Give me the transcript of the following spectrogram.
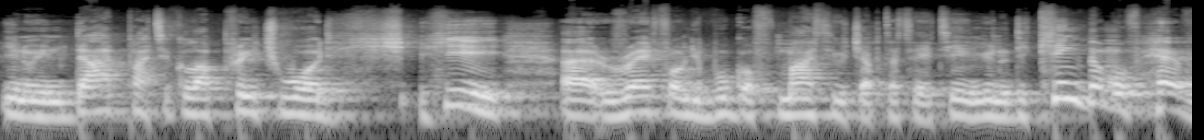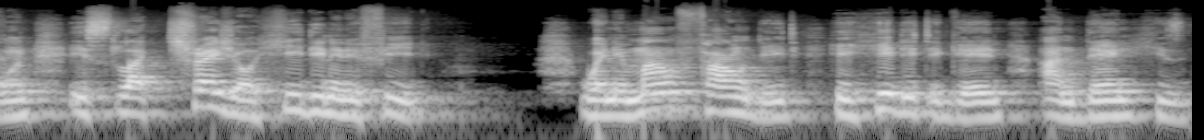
You know, in that particular preach word, he uh, read from the book of Matthew, chapter 13. You know, the kingdom of heaven is like treasure hidden in a field. When a man found it, he hid it again, and then his,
